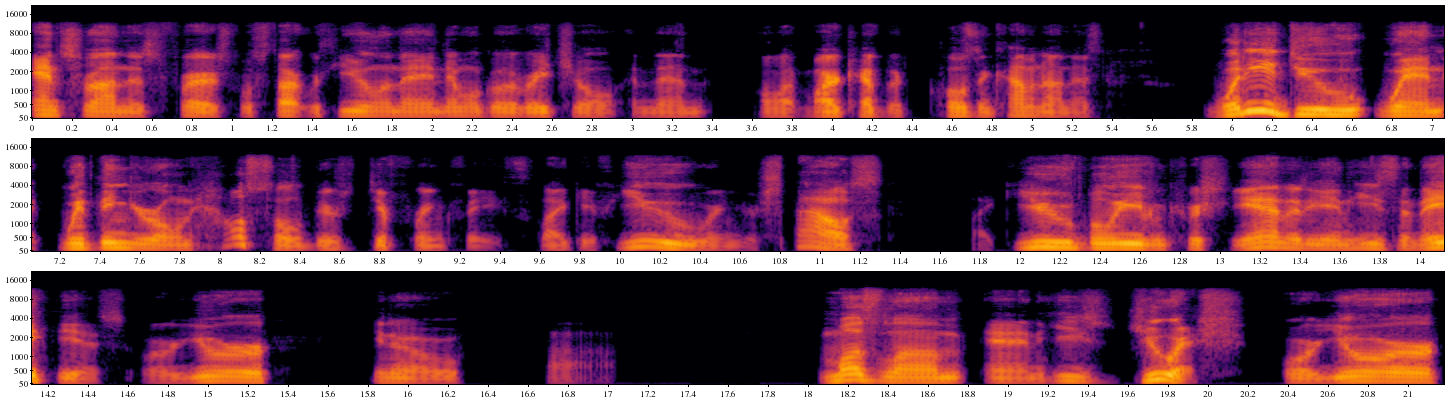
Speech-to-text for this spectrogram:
answer on this first. We'll start with you, Lene, and then we'll go to Rachel, and then I'll let Mark have the closing comment on this. What do you do when within your own household there's differing faiths? Like if you and your spouse, like you believe in Christianity and he's an atheist, or you're, you know, uh, Muslim and he's Jewish, or you're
